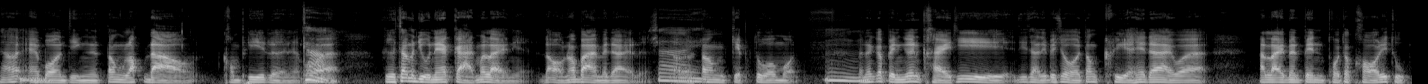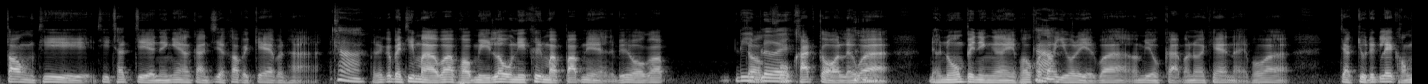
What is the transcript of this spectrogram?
ถ้า airborne จริงต้องล็อกดาวน์คอมพิวเลยนะเพราะค่ะว่าคือถ้ามันอยู่ในอากาศเมื่อไหร่เนี่ยเราออกนอกบ้านไม่ได้เลยใช่เราต้องเก็บตัวหมดอืมเพราะฉะนั้นก็เป็นเงื่อนไขที่ที่ทางดิเปโชต้องเคลียร์ให้ได้ว่า อะไรมันเป็นโปรโตคอลที่ถูกต้องที่ที่ชัดเจนในแง่ของการที่จะเข้าไปแก้ปัญหาค่ะเพราะฉะนั้นก็เป็นที่มาว่าพอมีโรคนี้ขึ้นมาปั๊บเนี่ยดิเปโชก็รีก็บเลยโฟกัสก่อนเลยว่าแนวโน้มเป็นยังไง เพราะเขาค่ะต้องอีเวเรตว่ามันมีโอกาสมากน้อยแค่ไหน เพราะว่าจากจุดเล็กๆของ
